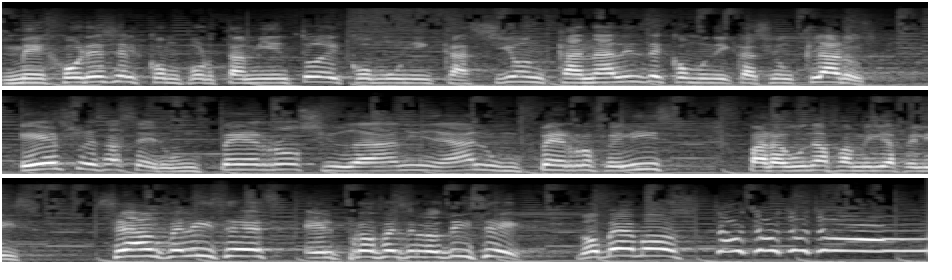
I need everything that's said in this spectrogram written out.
mejores el comportamiento de comunicación, canales de comunicación claros. Eso es hacer un perro ciudadano ideal, un perro feliz para una familia feliz. Sean felices, el profe se los dice. Nos vemos. Chau, chau, chau, chau.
